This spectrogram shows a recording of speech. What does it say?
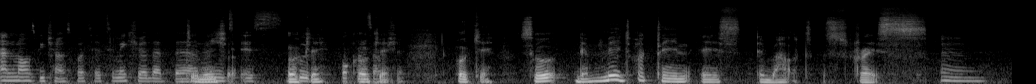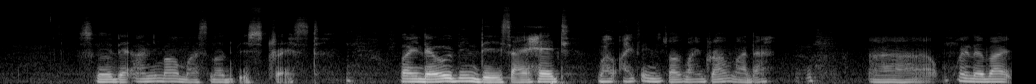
animals be transported to make sure that the meat sure- is Okay, good for okay. consumption? Okay. So the major thing is about stress. Mm. So the animal must not be stressed. But in the olden days, I heard, well, I think it was my grandmother. Uh, whenever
